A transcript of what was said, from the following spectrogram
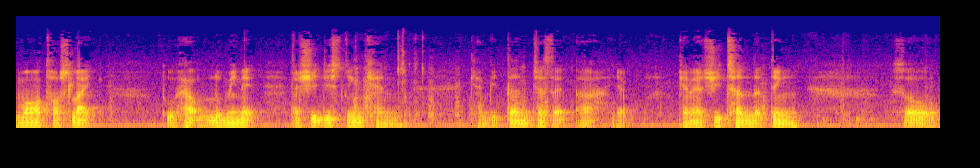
more torchlight to help illuminate. Actually this thing can can be done just like ah yep can actually turn the thing. So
